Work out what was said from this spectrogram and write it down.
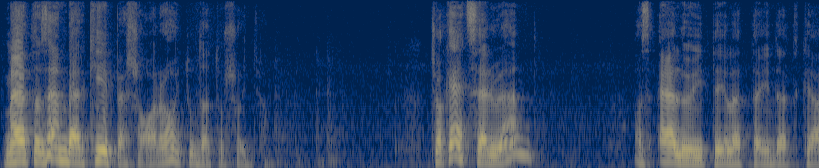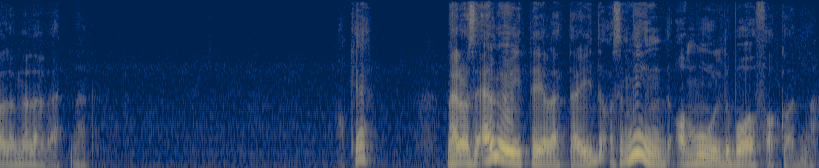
mert az ember képes arra hogy tudatosodjon csak egyszerűen az előítéleteidet kellene levetned oké? Okay? Mert az előítéleteid az mind a múltból fakadnak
